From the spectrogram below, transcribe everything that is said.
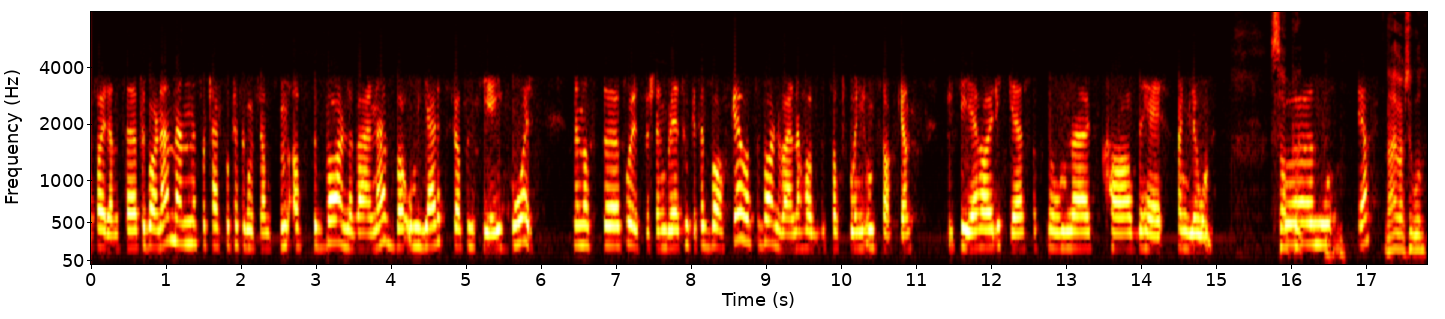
og faren til, til, barnet, men fortalte på pressekonferansen at barnevernet ba om hjelp fra politiet i går. Men at eh, forespørselen ble trukket tilbake, og at barnevernet hadde tatt hånd om saken. Politiet har ikke sagt noe om eh, hva det her handler om. Sa nå, ja. Nei, vær så god.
